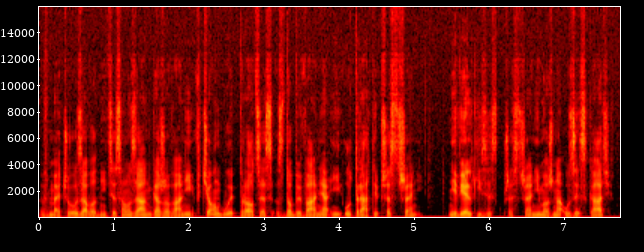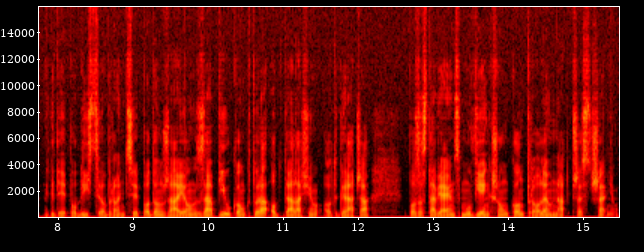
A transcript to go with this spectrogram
W meczu zawodnicy są zaangażowani w ciągły proces zdobywania i utraty przestrzeni. Niewielki zysk przestrzeni można uzyskać, gdy pobliscy obrońcy podążają za piłką, która oddala się od gracza, pozostawiając mu większą kontrolę nad przestrzenią.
